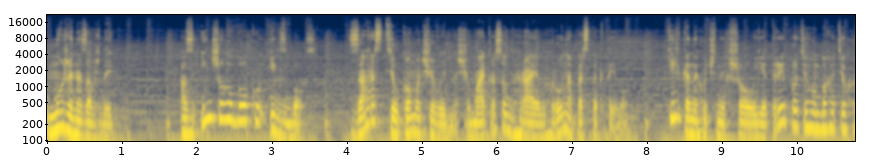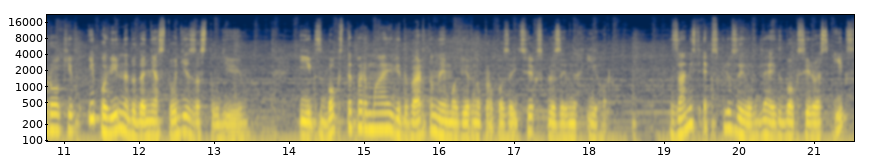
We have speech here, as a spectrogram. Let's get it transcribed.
може не завжди. А з іншого боку, Xbox. Зараз цілком очевидно, що Microsoft грає в гру на перспективу. Кілька негучних шоу є 3 протягом багатьох років і повільне додання студії за студією. І Xbox тепер має відверто неймовірну пропозицію ексклюзивних ігор. Замість ексклюзивів для Xbox Series X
